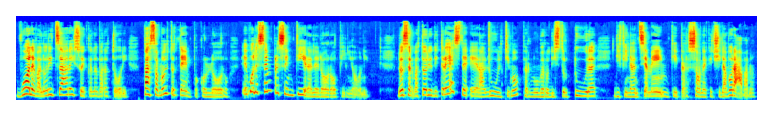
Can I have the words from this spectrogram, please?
vuole valorizzare i suoi collaboratori, passa molto tempo con loro e vuole sempre sentire le loro opinioni. L'osservatorio di Trieste era l'ultimo per numero di strutture, di finanziamenti, persone che ci lavoravano.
